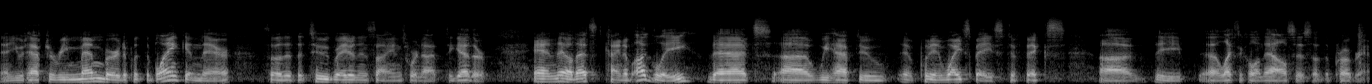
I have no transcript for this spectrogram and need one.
And you would have to remember to put the blank in there so that the two greater than signs were not together. And you know, that's kind of ugly that uh, we have to uh, put in white space to fix the uh, lexical analysis of the program.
